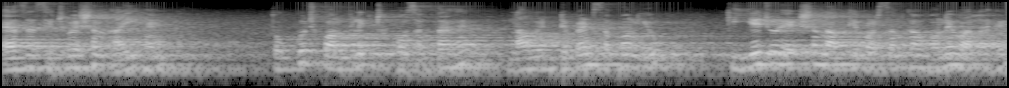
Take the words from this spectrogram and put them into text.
as a situation आई हैं तो कुछ कॉन्फ्लिक्ट हो सकता है। Now it depends upon you कि ये जो एक्शन आपके पर्सन का होने वाला है,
